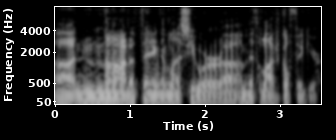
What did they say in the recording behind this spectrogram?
uh, not a thing unless you were uh, a mythological figure.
